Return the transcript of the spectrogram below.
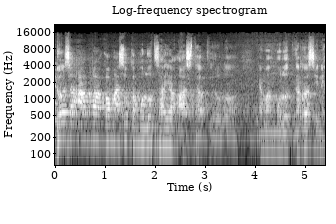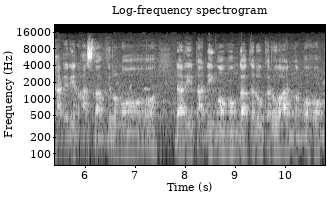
Dosa apa kok masuk ke mulut saya? Astagfirullah emang mulut ngeres ini hadirin astagfirullah. Dari tadi ngomong gak keru-keruan ngebohong.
